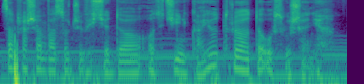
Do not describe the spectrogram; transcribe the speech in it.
Zapraszam Was oczywiście do odcinka jutro. Do usłyszenia.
